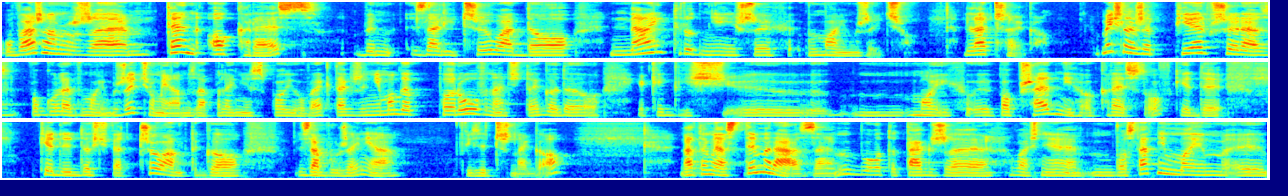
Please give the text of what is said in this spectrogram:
uważam, że ten okres bym zaliczyła do najtrudniejszych w moim życiu. Dlaczego? Myślę, że pierwszy raz w ogóle w moim życiu miałam zapalenie spojówek, także nie mogę porównać tego do jakichś yy, moich poprzednich okresów, kiedy, kiedy doświadczyłam tego zaburzenia fizycznego. Natomiast tym razem było to tak, że właśnie w ostatnim moim yy,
